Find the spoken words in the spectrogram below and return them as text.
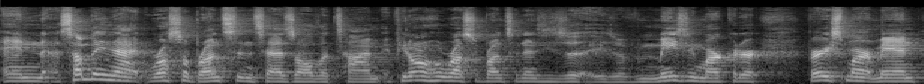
And something that Russell Brunson says all the time, if you don't know who Russell Brunson is, he's, a, he's an amazing marketer, very smart man.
